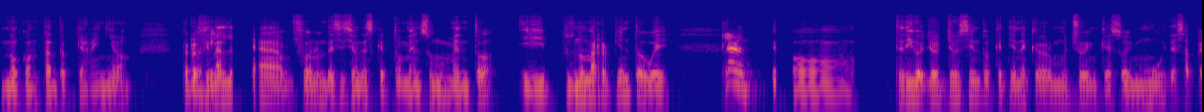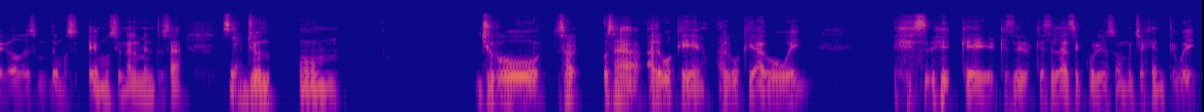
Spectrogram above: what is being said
no con tanto cariño. Pero al final del día fueron decisiones que tomé en su momento y pues no me arrepiento, güey. Claro. Pero te digo, yo, yo siento que tiene que ver mucho en que soy muy desapegado emocionalmente. O sea, yo no. Yo, o sea, algo que, algo que hago, güey, que, que, se, que se le hace curioso a mucha gente, güey,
